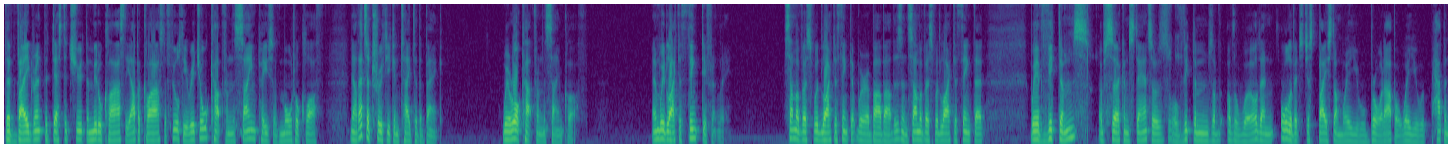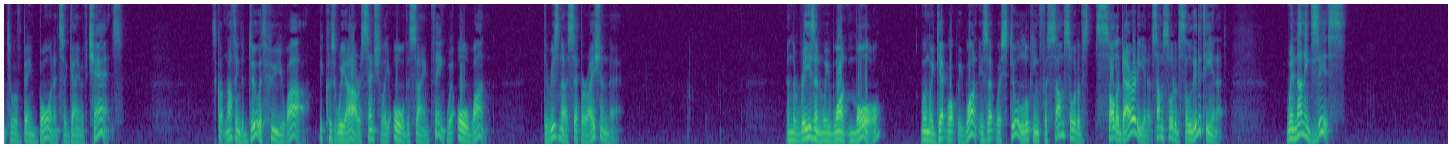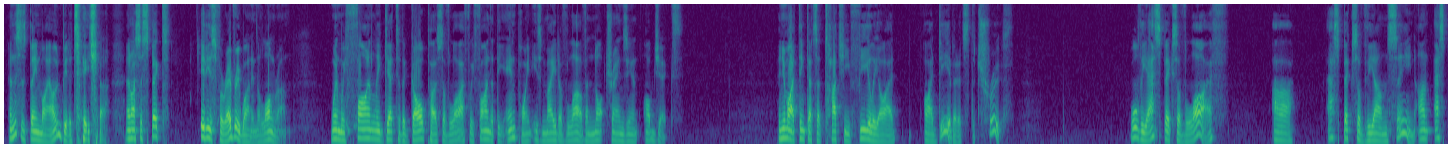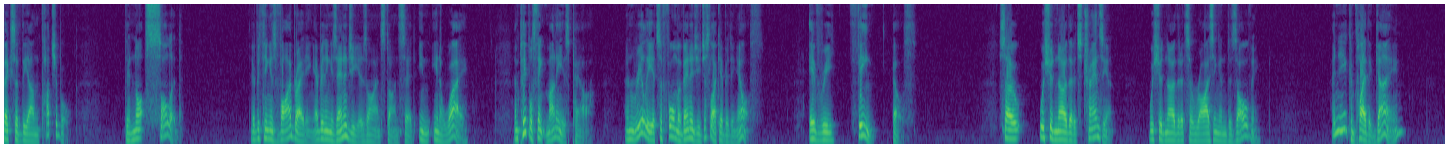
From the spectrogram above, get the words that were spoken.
The vagrant, the destitute, the middle class, the upper class, the filthy rich, all cut from the same piece of mortal cloth. Now, that's a truth you can take to the bank. We're all cut from the same cloth. And we'd like to think differently. Some of us would like to think that we're above others, and some of us would like to think that we're victims of circumstances or victims of, of the world, and all of it's just based on where you were brought up or where you happen to have been born. It's a game of chance. It's got nothing to do with who you are because we are essentially all the same thing. We're all one. There is no separation there. And the reason we want more when we get what we want is that we're still looking for some sort of solidarity in it, some sort of solidity in it, where none exists. And this has been my own bitter teacher, and I suspect it is for everyone in the long run. When we finally get to the goalposts of life, we find that the endpoint is made of love and not transient objects. And you might think that's a touchy feely idea, but it's the truth. All the aspects of life are aspects of the unseen, un- aspects of the untouchable. They're not solid. Everything is vibrating, everything is energy, as Einstein said, in, in a way. And people think money is power. And really, it's a form of energy just like everything else. Everything else. So we should know that it's transient. We should know that it's arising and dissolving. And you can play the game,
